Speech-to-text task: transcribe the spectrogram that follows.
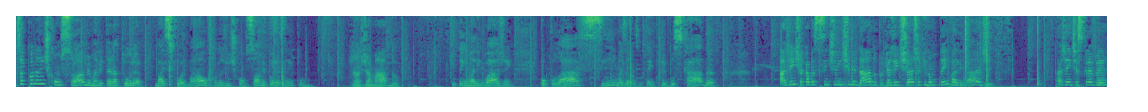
Só que quando a gente consome uma literatura mais formal, quando a gente consome, por exemplo, Jorge Amado, que tem uma linguagem popular, sim, mas ao mesmo tempo rebuscada, a gente acaba se sentindo intimidado porque a gente acha que não tem validade a gente escrever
